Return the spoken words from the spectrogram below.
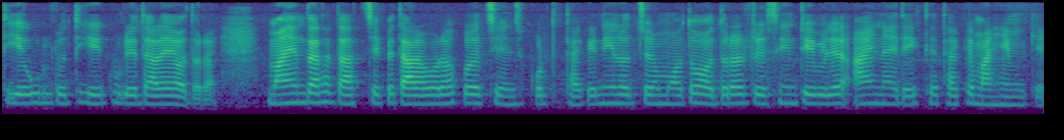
দিয়ে উল্টো দিকে ঘুরে দাঁড়ায় অদরা। মায়েম দাঁড়া দাঁত চেপে তাড়াহুড়া করে চেঞ্জ করতে থাকে। নীলজ্জার মতো অদরা ড্রেসিং টেবিলের আয়নায় দেখতে থাকে মাহিমকে।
